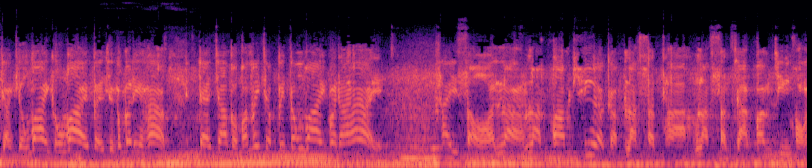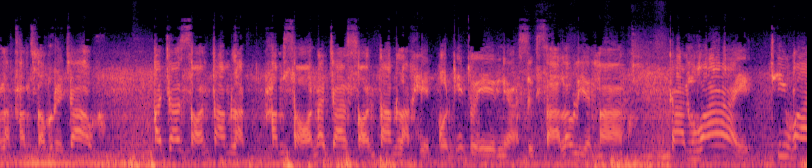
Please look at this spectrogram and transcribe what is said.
อยากจะไหว้ก็ไหว้ไปจะก็ไม่ได้ห้ามแต่อาจารย์บอกว่าไม่จำเป็นต้องไหว้ก็ได้ ใครสอนล่ะหลักความเชื่อกับหลักศรัทธาหลักสัจจะความจริงของหลักคำสอนพระเจ้า อาจารย์สอนตามหลักคำสอนอาจารย์สอนตามหลักเหตุผลที่ตัวเองเนี่ยศึกษาเล่าเรียนมา การไหว้ที่ไหว้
